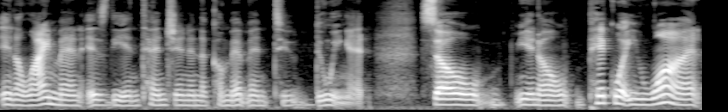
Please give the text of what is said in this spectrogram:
in alignment is the intention and the commitment to doing it. So you know pick what you want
